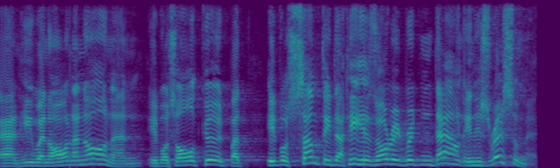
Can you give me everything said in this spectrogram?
and he went on and on, and it was all good, but it was something that he has already written down in his resume.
